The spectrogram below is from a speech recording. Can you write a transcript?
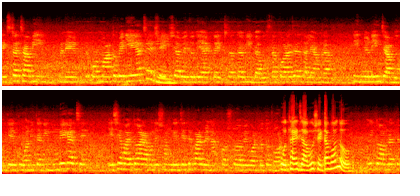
এক্সট্রা চাবি মানে ওর মা তো বেরিয়ে গেছে সেই হিসাবে যদি একটা এক্সট্রা চাবির ব্যবস্থা করা যায় তাহলে আমরা তিনজনেই যাব। যেহেতু অনিতা দি দূরে গেছে এসে হয়তো আর আমাদের সঙ্গে যেতে পারবে না কষ্ট হবে বড্ড তো বড় কোথায় যাব সেটা বলো? ওই তো আমরা তো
